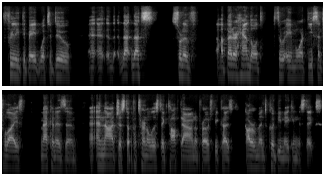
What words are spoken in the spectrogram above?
freely debate what to do, and, and that, that's sort of uh, better handled through a more decentralized mechanism and, and not just a paternalistic top-down approach because government could be making mistakes.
